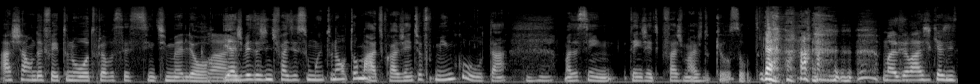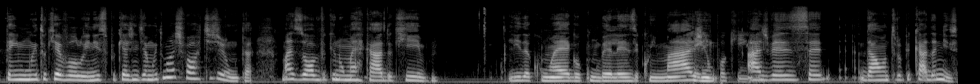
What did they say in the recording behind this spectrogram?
achar um defeito no outro pra você se sentir melhor. Claro. E às vezes a gente faz isso muito no automático. A gente, eu me incluo, tá? Uhum. Mas assim, tem gente que faz mais do que os outros. Mas eu acho que a gente tem muito que evoluir nisso, porque a gente é muito mais forte junta. Mas óbvio que num mercado que lida com ego, com beleza e com imagem, Tem um pouquinho. às vezes você dá uma trupicada nisso.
